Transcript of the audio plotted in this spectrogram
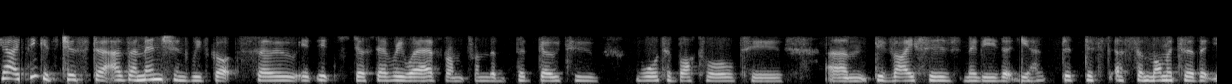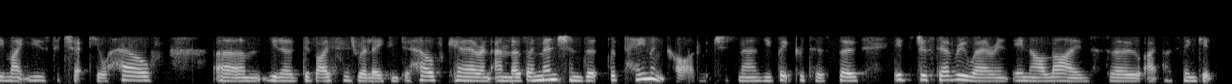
Yeah, I think it's just uh, as I mentioned, we've got so it, it's just everywhere from from the, the go-to water bottle to um, devices, maybe that you have just a thermometer that you might use to check your health. Um, you know, devices relating to healthcare, and, and as I mentioned, the, the payment card, which is now ubiquitous. So it's just everywhere in, in our lives. So I, I think it's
